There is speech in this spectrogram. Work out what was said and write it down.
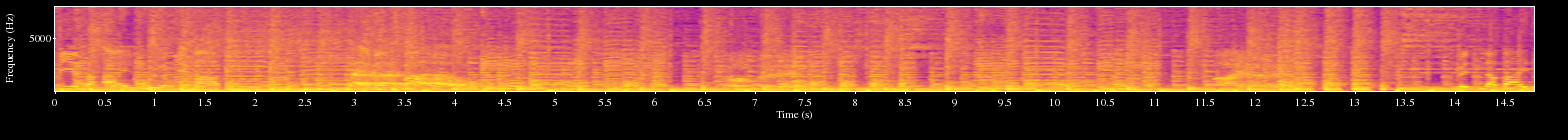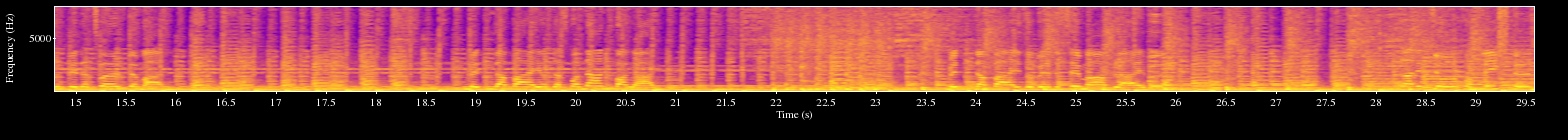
Spielverein für immer. MSV. Mitten dabei sind wir der zwölfte Mann. Mitten dabei und das von Anfang an. Mitten dabei, so wird es immer bleiben. Tradition verpflichtet.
